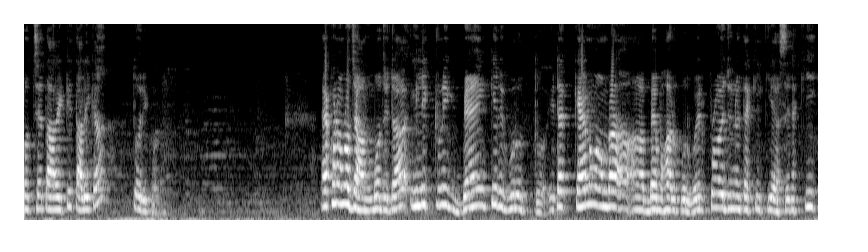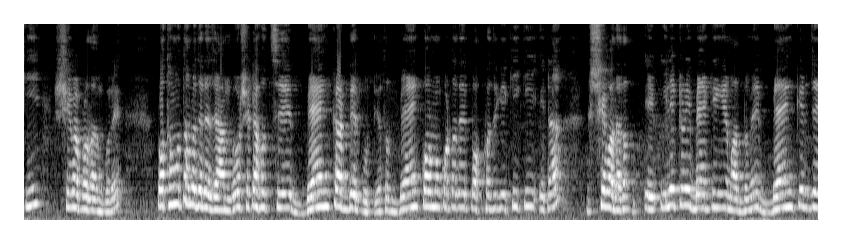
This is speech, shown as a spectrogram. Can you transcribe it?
হচ্ছে, তার একটি তালিকা তৈরি করো। এখন আমরা জানব যেটা ইলেকট্রনিক ব্যাংকের গুরুত্ব। এটা কেন আমরা ব্যবহার করব? এর প্রয়োজনীয়তা কি কি আছে? এটা কি কি সেবা প্রদান করে? প্রথমত আমরা যেটা জানব সেটা হচ্ছে ব্যাংকারদের প্রতি, অর্থাৎ ব্যাংক কর্মকর্তাদের পক্ষ থেকে কি কি এটা সেবা দেয়। অর্থাৎ ইলেকট্রনিক ব্যাংকিংয়ের মাধ্যমে ব্যাংকের যে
